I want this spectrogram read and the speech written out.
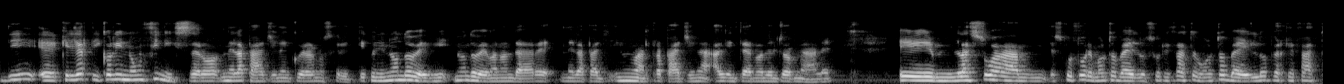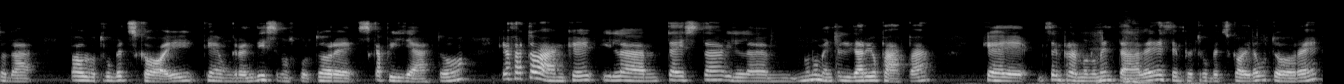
di, eh, che gli articoli non finissero nella pagina in cui erano scritti, quindi non, dovevi, non dovevano andare pag- in un'altra pagina all'interno del giornale. E, ehm, la sua mm, scultura è molto bella, il suo ritratto è molto bello perché è fatto da Paolo Trubetskoi, che è un grandissimo scultore scapigliato, che ha fatto anche il mm, testa, il mm, monumento di Dario Papa, che è sempre al Monumentale, sempre Trubetskoi l'autore,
